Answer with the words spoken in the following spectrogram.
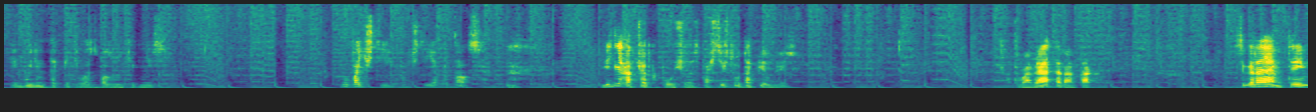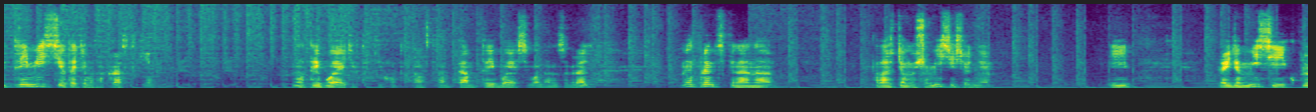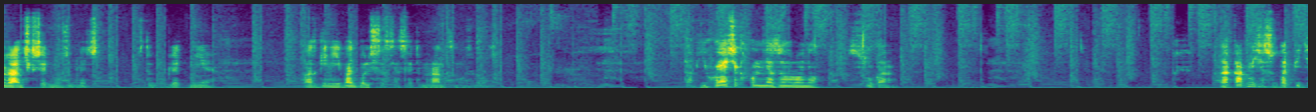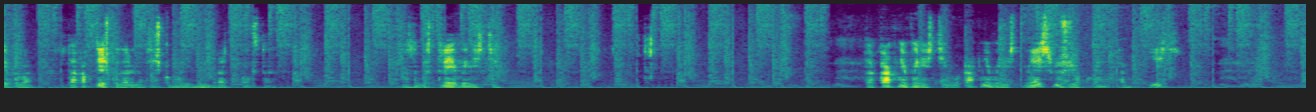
И будем топить его с базуки вниз. Ну, почти, почти, я пытался. Видели, как четко получилось? Почти что утопил, блядь. Этого авиатора. Так. Сыграем три, три миссии вот эти вот как раз таки. Ну, три боя этих таких вот. Потому что там, там три боя всего надо сыграть. Ну и, в принципе, наверное, подождем еще миссии сегодня. И пройдем миссии и куплю ранчик сегодня уже, блядь. Чтобы, блядь, не... Мозги не ебать больше с этим ранцем уже, блядь. Так, нихуя себе, как он меня зауронил. Сука. Так, как мне сейчас утопить этого? Так, аптечку дали, но аптечку мы не будем брать, потому что нужно быстрее вынести. Так, как мне вынести его? Как мне вынести? У меня есть ружье какое-нибудь там? Есть?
